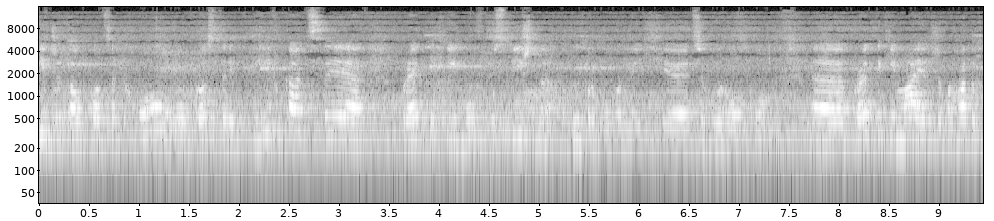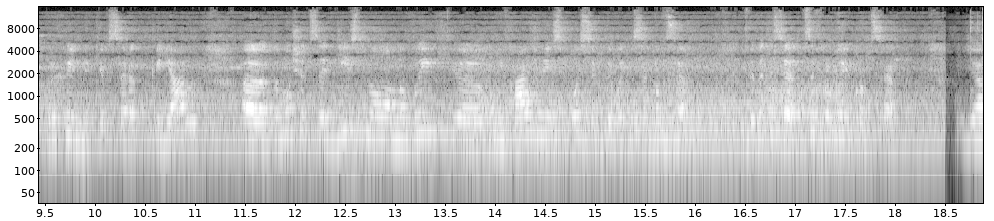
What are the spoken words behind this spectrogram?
Digital Concert Hall у просторі Плівка. Це проект, який був успішно випробуваний е, цього року. Е, Проект, який має вже багато прихильників серед киян, е, тому що це дійсно новий унікальний спосіб дивитися концерт, дивитися цифровий концерт. Я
